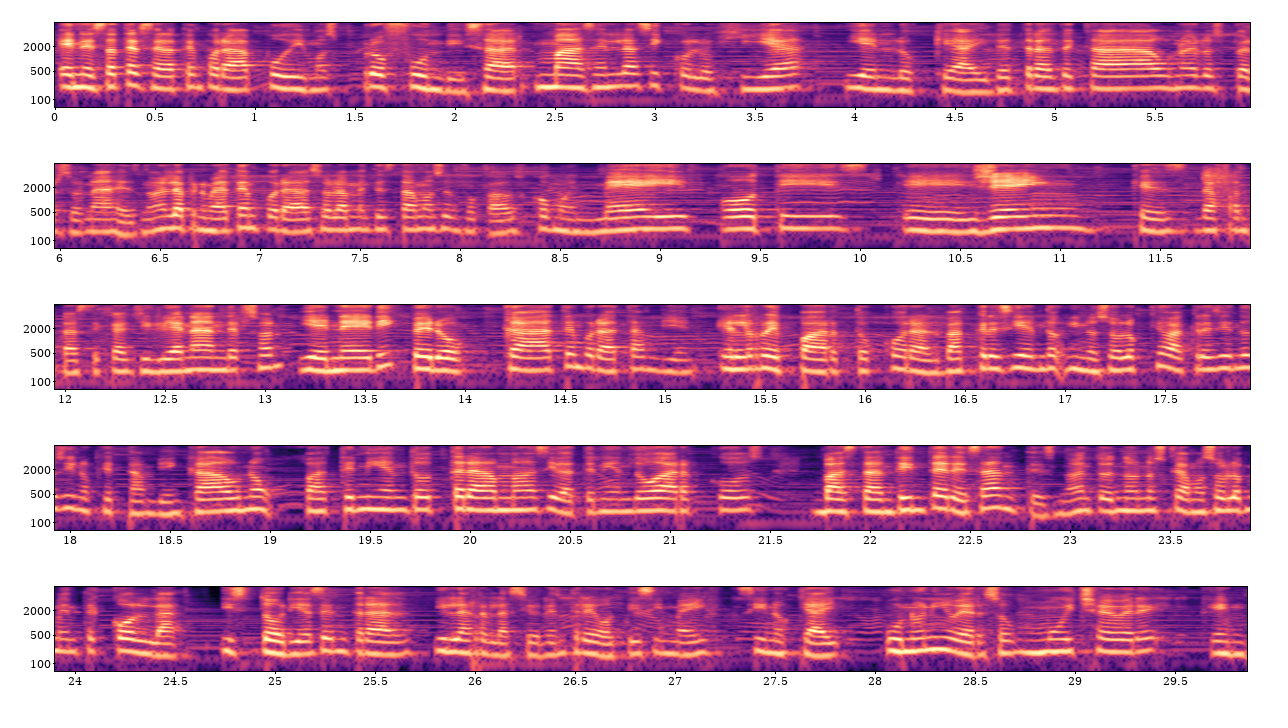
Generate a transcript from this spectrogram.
en esta tercera temporada pudimos profundizar más en la psicología y en lo que hay detrás de cada uno de los personajes, ¿no? En la primera temporada solamente estábamos enfocados como en Maeve, Otis, eh, Jane, que es la fantástica Gillian Anderson, y en Eric, pero cada temporada también el reparto coral va creciendo y no solo que va creciendo, sino que también cada uno va teniendo tramas y va teniendo arcos bastante interesantes, ¿no? Entonces no nos quedamos solamente con la historia central y la relación entre Otis y Maeve, sino que hay un universo muy chévere en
